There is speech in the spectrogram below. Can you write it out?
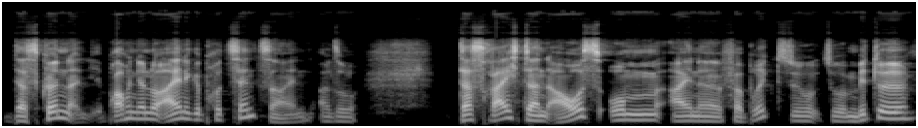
das können, brauchen ja nur einige Prozent sein. Also das reicht dann aus, um eine Fabrik so, so mittel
